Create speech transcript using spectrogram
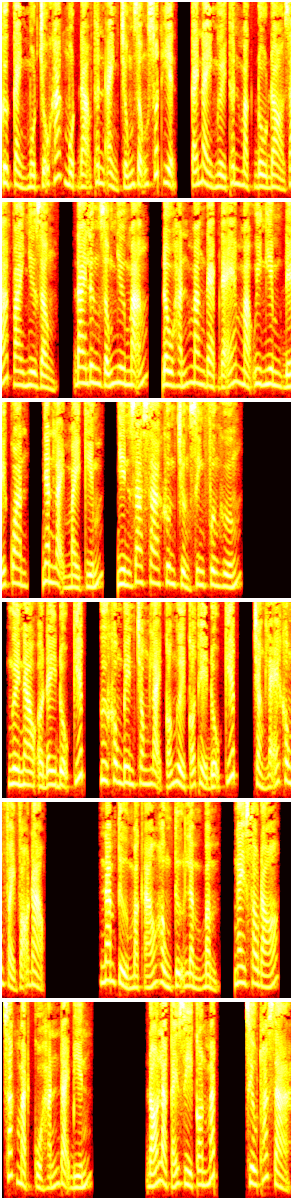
cực cảnh một chỗ khác một đạo thân ảnh trống rỗng xuất hiện, cái này người thân mặc đồ đỏ giáp vai như rồng, đai lưng giống như mãng, đầu hắn mang đẹp đẽ mà uy nghiêm đế quan, nhăn lại mày kiếm, nhìn ra xa khương trường sinh phương hướng. Người nào ở đây độ kiếp, hư không bên trong lại có người có thể độ kiếp, chẳng lẽ không phải võ đạo? Nam tử mặc áo hồng tự lẩm bẩm, ngay sau đó, sắc mặt của hắn đại biến. Đó là cái gì con mắt? Siêu thoát giả.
